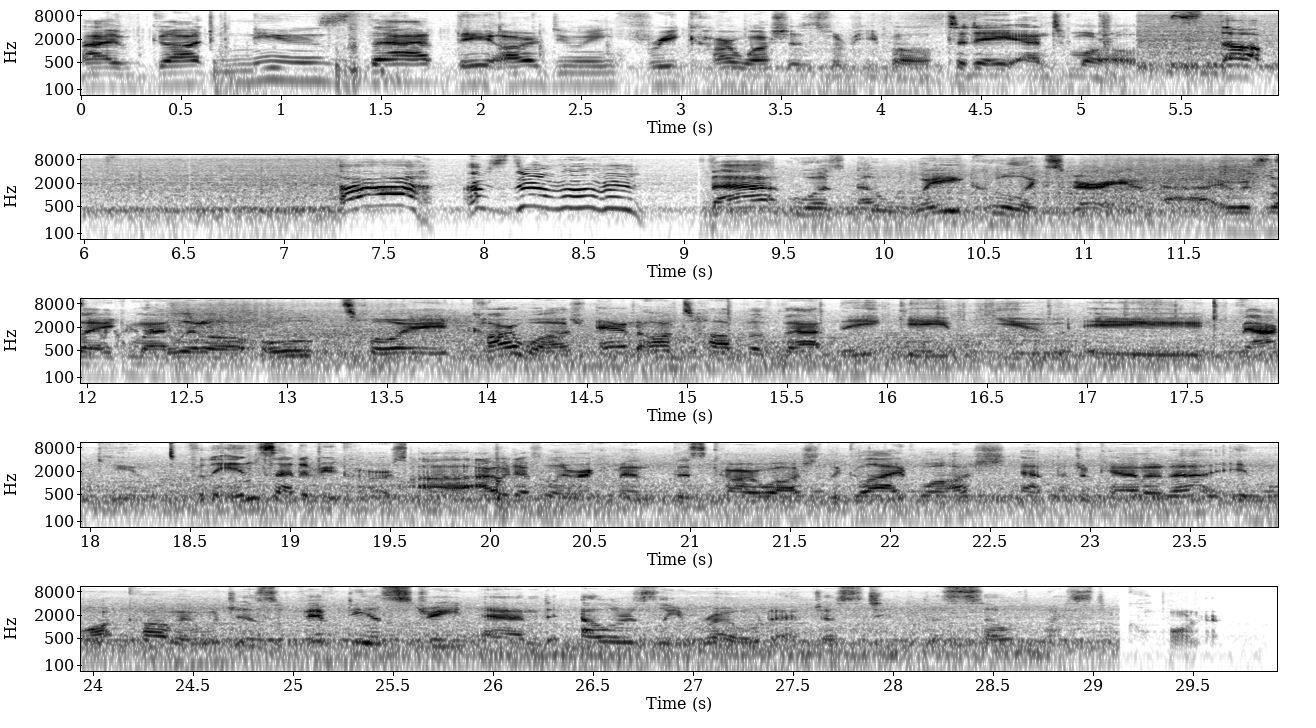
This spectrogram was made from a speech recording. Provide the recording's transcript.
I've got news that they are doing free car washes for people today and tomorrow. Stop! Ah! I'm still moving! That was a way cool experience. Uh, it was like my little old toy car wash, and on top of that, they gave you a vacuum for the inside of your cars. Uh, I would definitely recommend this car wash, the Glide Wash at Petro-Canada in Watt Common, which is 50th Street and Ellerslie Road, and just to the southwest corner.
